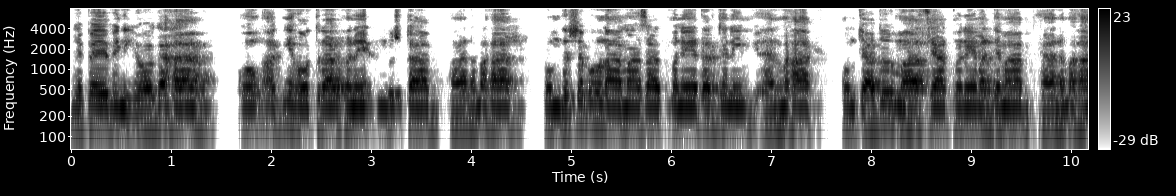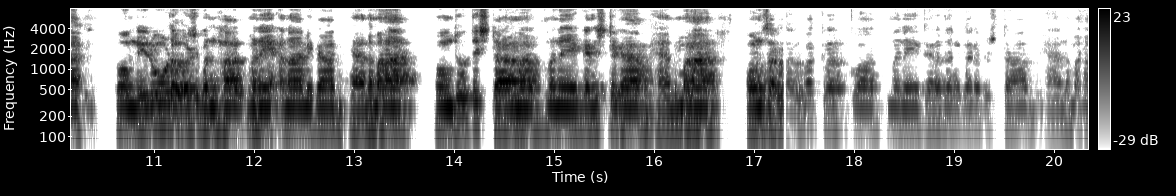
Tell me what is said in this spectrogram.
जपे विनियोगः। ॐ अग्निहोत्रात्मने दुष्टाभ्या नमः। ॐ दशपूर्णामासात्मने तर्जनीभ्यः ओं चातुर्मास्यात्मने मध्यमाभ्या नमः ओं निरूढपशुबन्धात्मने अनामिकाभ्या नमः ओं ज्योतिषात्मने कनिष्ठकाभ्या नमः ॐ सर्वक्रत्वात्मने करदलकरपृष्ठाभ्या नमः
